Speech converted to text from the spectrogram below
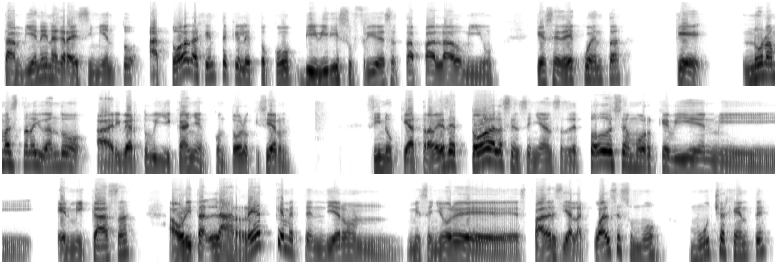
también en agradecimiento a toda la gente que le tocó vivir y sufrir esa etapa al lado mío, que se dé cuenta que no nada más están ayudando a Heriberto Villicaña con todo lo que hicieron, sino que a través de todas las enseñanzas, de todo ese amor que vi en mi, en mi casa, ahorita la red que me tendieron mis señores padres y a la cual se sumó mucha gente,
